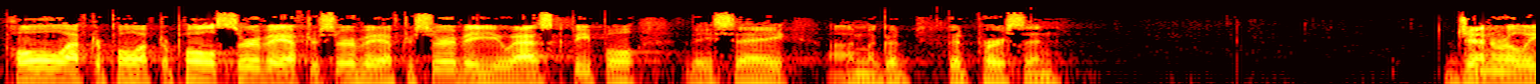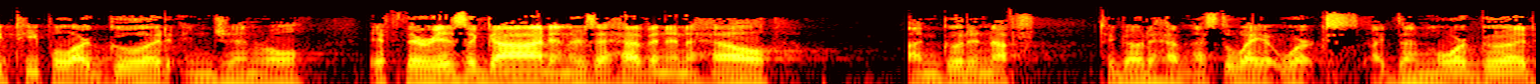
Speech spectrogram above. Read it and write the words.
Poll after poll after poll, survey after survey after survey, you ask people, they say, I'm a good, good person. Generally, people are good in general. If there is a God and there's a heaven and a hell, I'm good enough to go to heaven. That's the way it works. I've done more good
